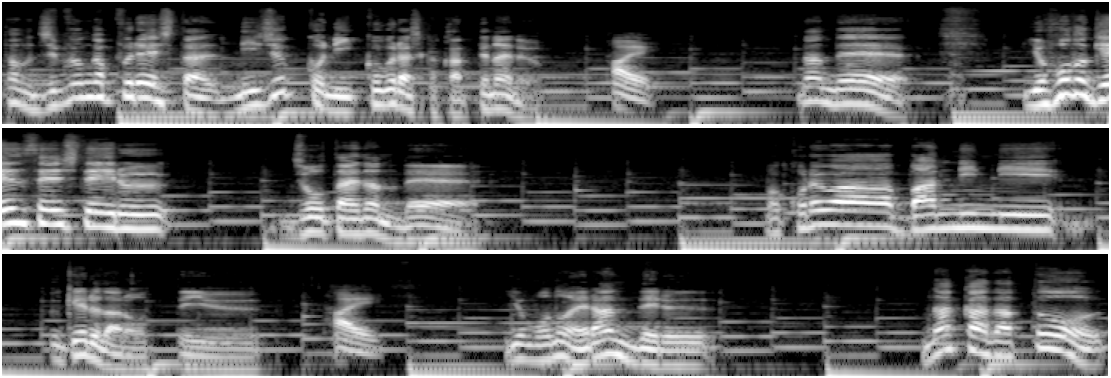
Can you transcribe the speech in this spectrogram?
多分自分がプレイした20個に1個ぐらいしか買ってないのよ。はい。なんで、よほど厳選している状態なので、まあ、これは万人に受けるだろうっていう、はい。いうものを選んでる中だと、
